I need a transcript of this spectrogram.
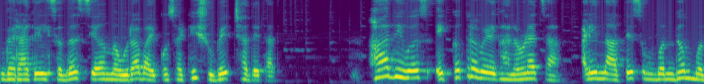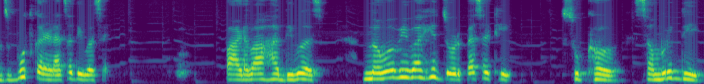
घरातील सदस्य नवरा बायकोसाठी शुभेच्छा देतात. हा दिवस एकत्र वेळ घालवण्याचा आणि नातेसंबंध मजबूत करण्याचा दिवस आहे. पाडवा हा दिवस नवविवाहित जोडप्यासाठी सुख समृद्धी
